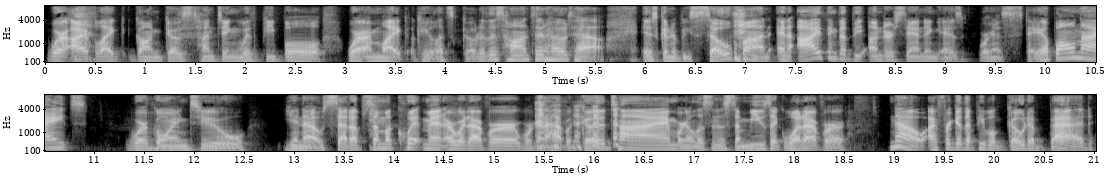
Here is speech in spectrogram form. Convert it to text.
where I've like gone ghost hunting with people where I'm like, okay, let's go to this haunted hotel. It's going to be so fun. and I think that the understanding is we're going to stay up all night. We're Mhm. going to, you know, set up some equipment or whatever. We're going to have a good time. We're going to listen to some music, whatever. No, I forget that people go to bed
